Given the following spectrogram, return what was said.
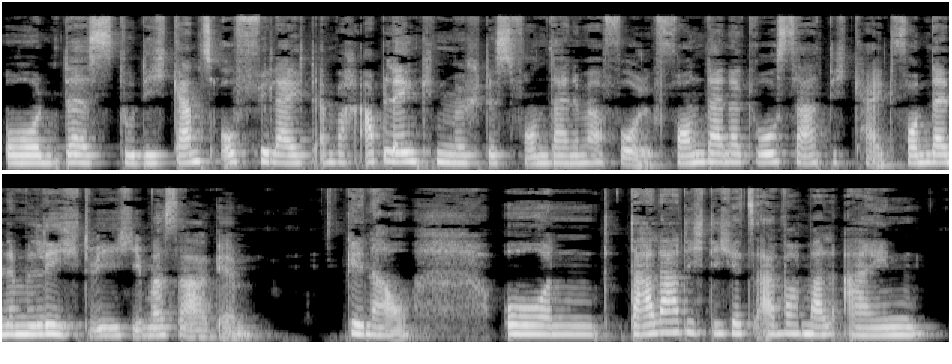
und dass du dich ganz oft vielleicht einfach ablenken möchtest von deinem Erfolg, von deiner Großartigkeit, von deinem Licht, wie ich immer sage. Genau. Und da lade ich dich jetzt einfach mal ein,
